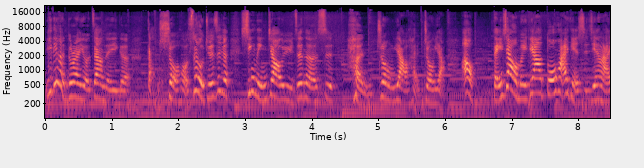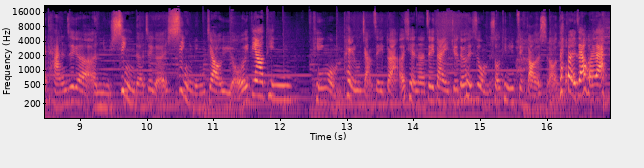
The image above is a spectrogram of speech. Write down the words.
一定很多人有这样的一个感受哈，所以我觉得这个心灵教育真的是很重要，很重要哦。等一下，我们一定要多花一点时间来谈这个呃女性的这个性灵教育哦，我一定要听听我们佩如讲这一段，而且呢，这一段也绝对会是我们收听率最高的时候。待会再回来。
